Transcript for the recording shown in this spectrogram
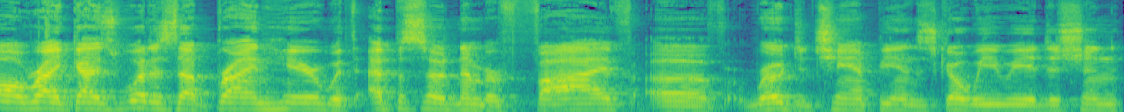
Alright guys, what is up? Bryan here with episode number 5 of Road to Champions GoWiWi Edition.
